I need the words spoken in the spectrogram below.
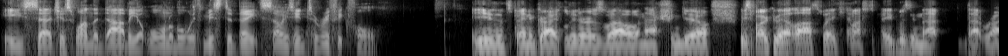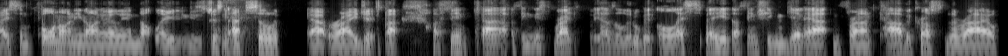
He's uh, just won the Derby at Warrnambool with Mr. Beats, so he's in terrific form is. It's been a great litter as well, an action girl. We spoke about last week how much speed was in that that race, and 499 early and not leading is just yeah. absolutely outrageous. But I think uh, I think this race has a little bit less speed. I think she can get out in front, carve across the rail,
